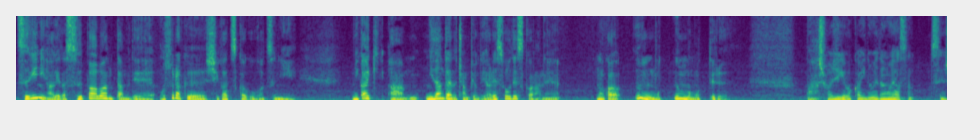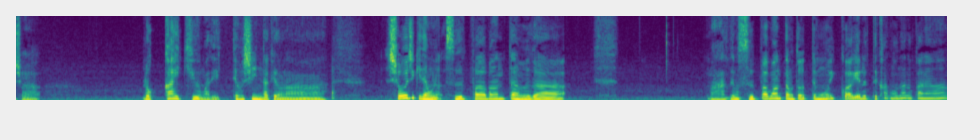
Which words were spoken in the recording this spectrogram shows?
次に挙げたスーパーバンタムでおそらく4月か5月に2回あ2団体のチャンピオンとやれそうですからね。なんか運も運も持ってる。まあ正直僕は井上尚弥選手は6階級まで行ってほしいんだけどな。正直でもスーパーバンタムがまあでもスーパーバンタム取ってもう1個上げるって可能なのかな。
